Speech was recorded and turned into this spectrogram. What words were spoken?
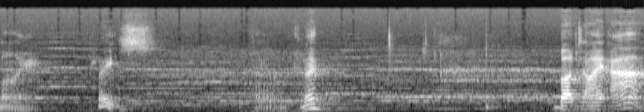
my place. Apparently. But I am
